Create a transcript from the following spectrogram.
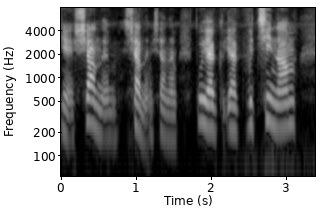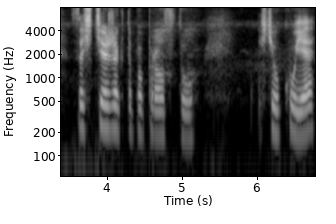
nie, sianem, sianem, sianem. Tu jak, jak wycinam ze ścieżek, to po prostu ściółkuję.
